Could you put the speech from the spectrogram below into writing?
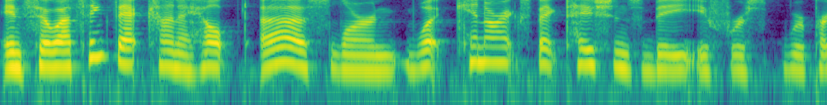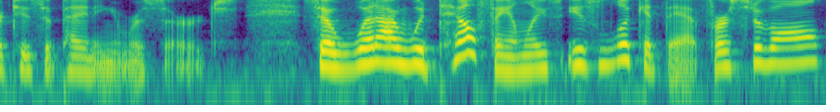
and so I think that kind of helped us learn what can our expectations be if we're, we're participating in research. So what I would tell families is look at that. First of all,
